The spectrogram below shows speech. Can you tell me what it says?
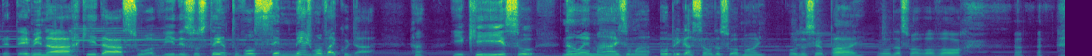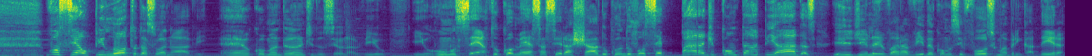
Determinar que da sua vida e sustento você mesmo vai cuidar. E que isso não é mais uma obrigação da sua mãe, ou do seu pai, ou da sua vovó. Você é o piloto da sua nave, é o comandante do seu navio, e o rumo certo começa a ser achado quando você para de contar piadas e de levar a vida como se fosse uma brincadeira.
